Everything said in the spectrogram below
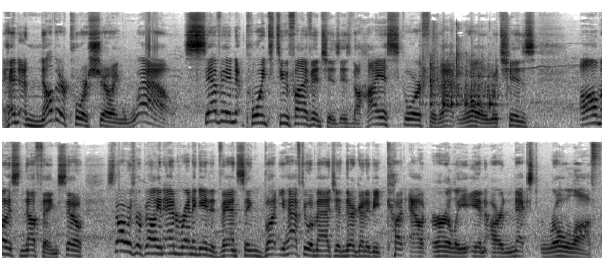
And another poor showing. Wow. 7.25 inches is the highest score for that roll, which is almost nothing. So, Star Wars Rebellion and Renegade advancing, but you have to imagine they're going to be cut out early in our next roll-off.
